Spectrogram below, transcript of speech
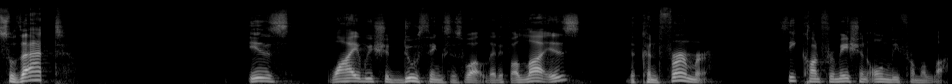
So that is why we should do things as well. That if Allah is the confirmer, seek confirmation only from Allah.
